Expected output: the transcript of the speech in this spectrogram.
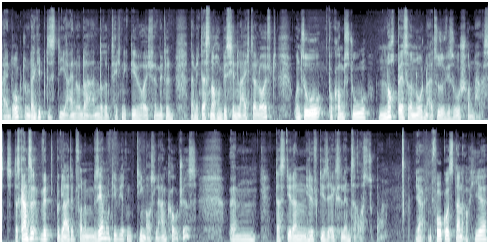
beeindruckt. Und da gibt es die ein oder andere Technik, die wir euch vermitteln, damit das noch ein bisschen leichter läuft. Und so bekommst du noch bessere Noten, als du sowieso schon hast. Das Ganze wird begleitet von einem sehr motivierten Team aus Lerncoaches, ähm, das dir dann hilft, diese Exzellenz auszubauen. Ja, im Fokus dann auch hier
